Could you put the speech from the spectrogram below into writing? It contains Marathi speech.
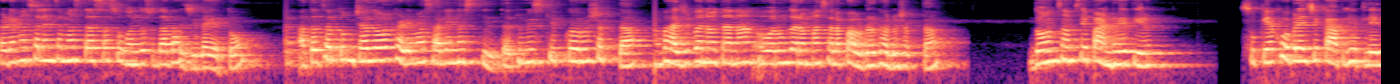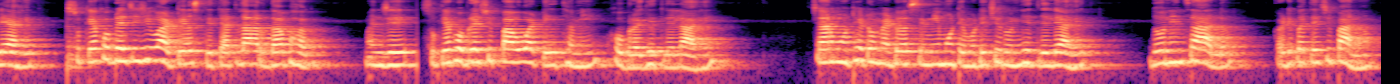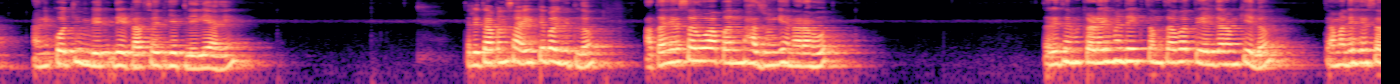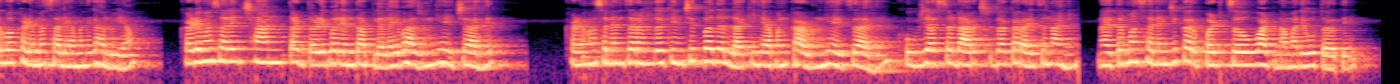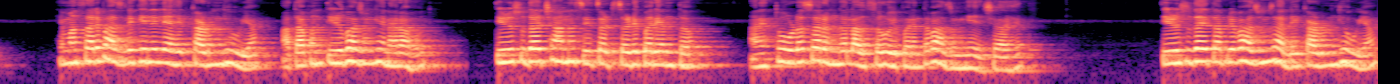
खडे मसाल्यांचा मस्त असा सुगंधसुद्धा भाजीला येतो. आता जर तुमच्याजवळ खडे मसाले नसतील तर तुम्ही स्किप करू शकता. भाजी बनवताना वरून गरम मसाला पावडर घालू शकता. दोन चमचे पांढरे तीळ. सुक्या खोबऱ्याचे काप घेतलेले आहेत. सुक्या खोबऱ्याची जी वाटी असते त्यातला अर्धा भाग म्हणजे सुक्या खोबऱ्याची पाव वाटी इथं मी खोबरं घेतलेलं आहे. चार मोठे टोमॅटो असे मी मोठे मोठे चिरून घेतलेले आहेत. दोन इंच आलं कढीपत्त्याची पानं आणि कोथिंबीर देठासहित घेतलेली आहे. तर इथं आपण साहित्य बघितलं. आता हे सर्व आपण भाजून घेणार आहोत. तर इथे मी कढईमध्ये एक चमचाभर तेल गरम केलं. त्यामध्ये हे सर्व खडे मसाले यामध्ये घालूया. खडे मसाले छान तडतडेपर्यंत आपल्याला हे भाजून घ्यायचे आहेत. खड्या मसाल्यांचा रंग किंचित बदलला की हे आपण काढून घ्यायचं आहे. खूप जास्त डार्कसुद्धा करायचं नाही नाहीतर मसाल्यांची करपट चव वाटणामध्ये उतरते. हे मसाले भाजले गेलेले आहेत काढून घेऊया. आता आपण तीळ भाजून घेणार आहोत. तीळसुद्धा छान असे चटचडेपर्यंत आणि थोडंसं रंग लालसर होईपर्यंत भाजून घ्यायचे आहेत. तीळसुद्धा इथं आपले भाजून झाले काढून घेऊया.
